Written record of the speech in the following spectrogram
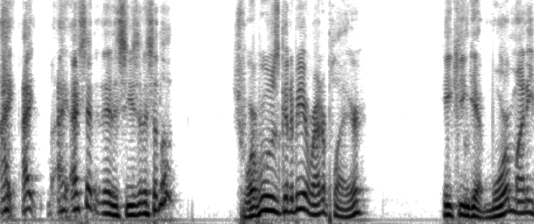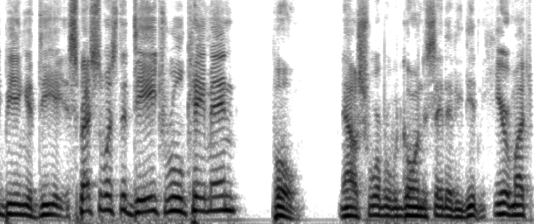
I, I, I said at the end of the season, I said, look, Schwarber was going to be a runner player. He can get more money being a DH, especially once the DH rule came in. Boom. Now Schwarber would go on to say that he didn't hear much.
